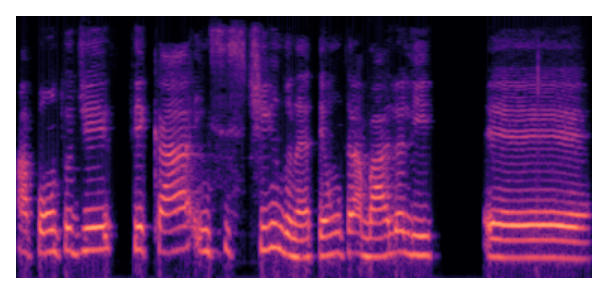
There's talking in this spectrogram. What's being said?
a ponto de ficar insistindo, né? Ter um trabalho ali. É,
